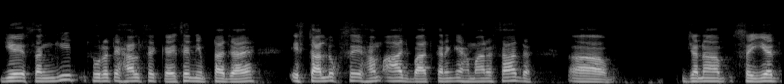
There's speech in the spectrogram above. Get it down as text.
ये संगीत सूरत हाल से कैसे निपटा जाए, इस ताल्लुक़ से हम आज बात करेंगे। हमारे साथ जनाब सैयद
